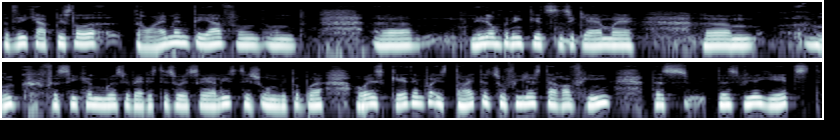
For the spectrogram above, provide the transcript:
natürlich auch ein bisschen träumen darf und, und äh, nicht unbedingt jetzt sich gleich einmal ähm, rückversichern muss, wie weit ist das alles realistisch, unmittelbar. Aber es geht einfach, es deutet so vieles darauf hin, dass, dass wir jetzt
